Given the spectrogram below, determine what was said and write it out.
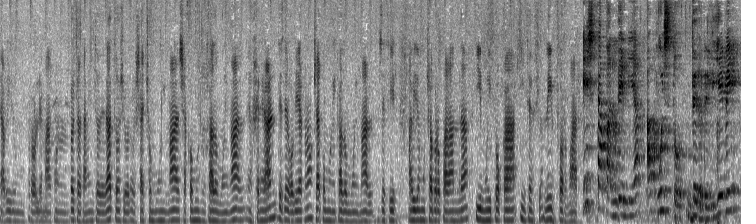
Ha habido un problema con el tratamiento de datos, yo creo que se ha hecho muy mal, se ha comunicado muy mal. En general, desde el gobierno se ha comunicado muy mal, es decir, ha habido mucha propaganda y muy poca intención de informar. Esta pandemia ha puesto de relieve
